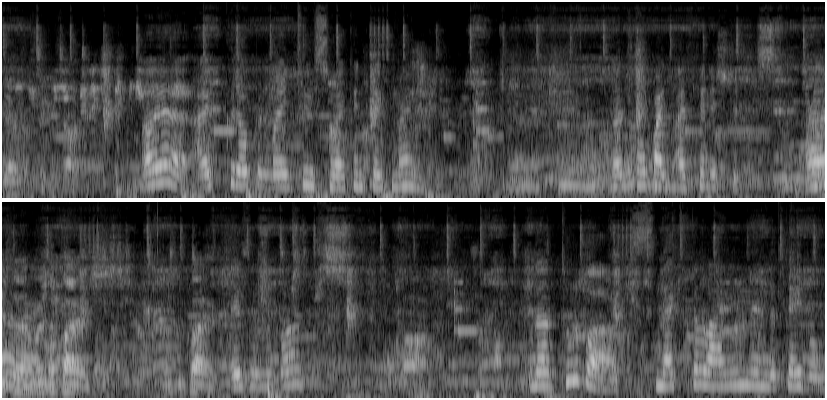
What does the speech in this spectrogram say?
Yeah, take your time. Oh yeah, I could open mine too, so I can take mine. Man, I can't Let's hope I. I finished it. Where's the, where's the pliers? Where's the pliers? It's in the box. The toolbox next to lion and the table.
